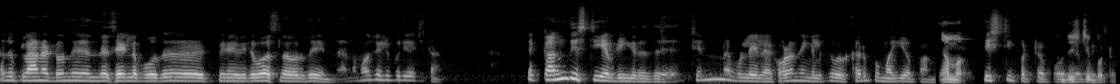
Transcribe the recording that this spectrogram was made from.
அது பிளானட் வந்து இந்த சைடில் போகுது பின்ன ரிவர்ஸில் வருது என்னென்னமோ சொல்லி புரிய வச்சுட்டாங்க. இந்த கண் திஷ்டி அப்படிங்கிறது சின்ன பிள்ளையில குழந்தைங்களுக்கு ஒரு கருப்பு மைய வைப்பாங்க. ஆமாம் திஷ்டி பற்ற போது திருஷ்டி போட்டு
